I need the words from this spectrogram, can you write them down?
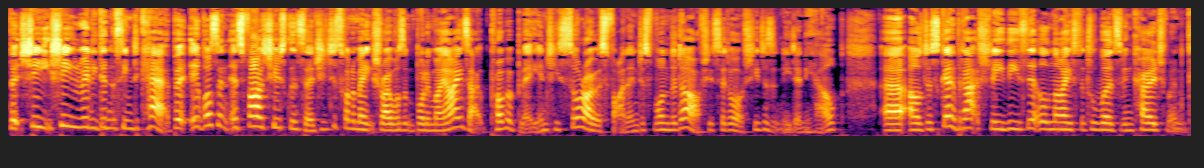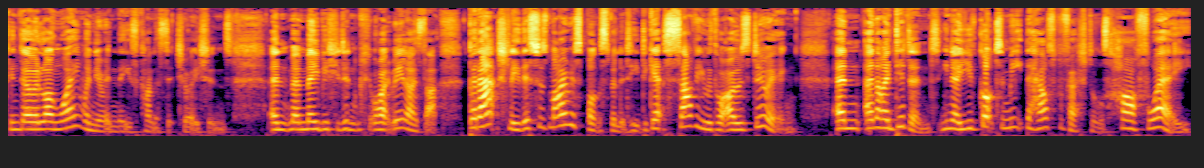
But she, she really didn't seem to care. But it wasn't, as far as she was concerned, she just wanted to make sure I wasn't bawling my eyes out, probably. And she saw I was fine and just wandered off. She said, oh, she doesn't need any help. Uh, I'll just go. But actually, these little nice little words of encouragement can go a long way when you're in these kind of situations. And maybe she didn't quite realise that. But actually, this was my responsibility to get savvy with what I was doing. And, and I didn't. You know, you've got to meet the health professionals halfway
